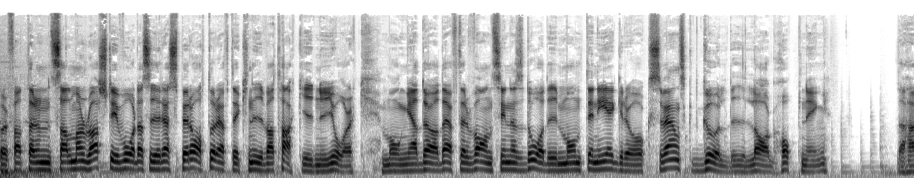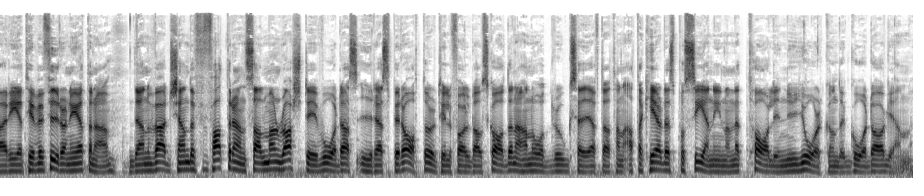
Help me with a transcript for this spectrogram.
Författaren Salman Rushdie vårdas i respirator efter knivattack i New York. Många döda efter vansinnesdåd i Montenegro och svenskt guld i laghoppning. Det här är TV4-nyheterna. Den världskände författaren Salman Rushdie vårdas i respirator till följd av skadorna han ådrog sig efter att han attackerades på scen innan ett tal i New York under gårdagen.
